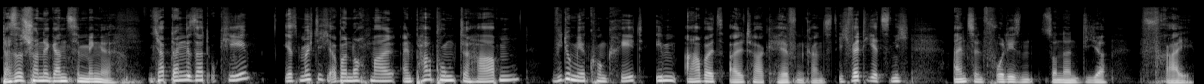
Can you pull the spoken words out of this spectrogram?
Das ist schon eine ganze Menge. Ich habe dann gesagt, okay, jetzt möchte ich aber noch mal ein paar Punkte haben, wie du mir konkret im Arbeitsalltag helfen kannst. Ich werde jetzt nicht einzeln vorlesen, sondern dir frei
